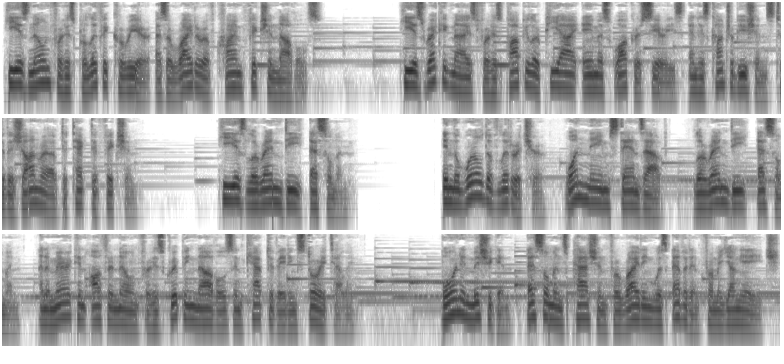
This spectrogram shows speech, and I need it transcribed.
He is known for his prolific career as a writer of crime fiction novels. He is recognized for his popular P.I. Amos Walker series and his contributions to the genre of detective fiction. He is Loren D. Estleman. In the world of literature, one name stands out, Loren D. Estleman, an American author known for his gripping novels and captivating storytelling. Born in Michigan, Estleman's passion for writing was evident from a young age.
